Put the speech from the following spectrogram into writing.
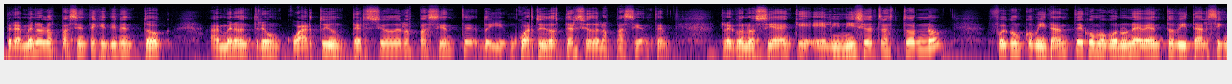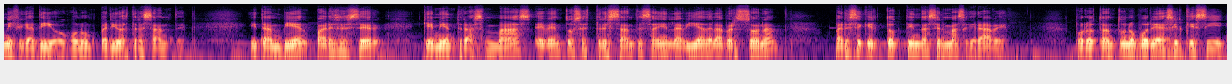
pero al menos los pacientes que tienen TOC, al menos entre un cuarto y un tercio de los pacientes, un cuarto y dos tercios de los pacientes, reconocían que el inicio del trastorno fue concomitante como con un evento vital significativo, con un periodo estresante. Y también parece ser que mientras más eventos estresantes hay en la vida de la persona, parece que el TOC tiende a ser más grave. Por lo tanto, uno podría decir que sí,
